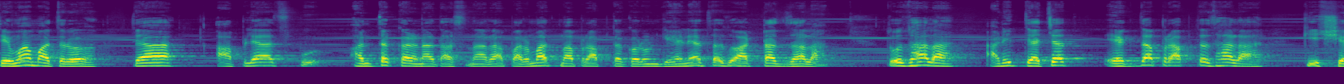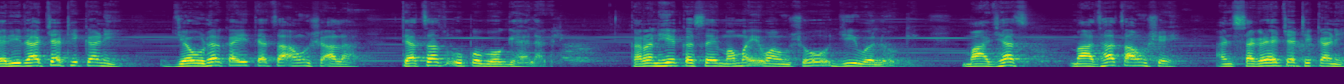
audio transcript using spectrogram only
तेव्हा मात्र त्या आपल्याच पु अंतःकरणात असणारा परमात्मा प्राप्त करून घेण्याचा जो अट्टास झाला तो झाला आणि त्याच्यात एकदा प्राप्त झाला की शरीराच्या ठिकाणी जेवढं काही त्याचा अंश आला त्याचाच उपभोग घ्यायला लागले. कारण हे कसं आहे ममय वंशो जीवलोकी. माझ्याच माझाच अंश आहे आणि सगळ्याच्या ठिकाणी.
